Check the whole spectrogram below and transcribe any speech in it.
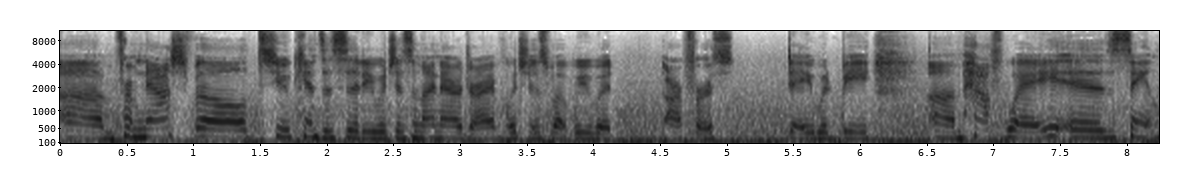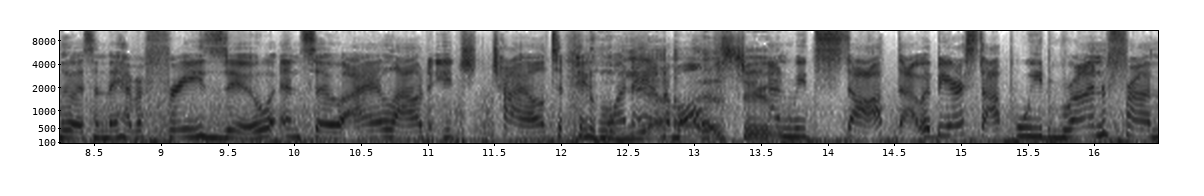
um, from Nashville to Kansas City, which is a nine-hour drive, which is what we would our first day would be. Um, halfway is St. Louis, and they have a free zoo, and so I allowed each child to pick one Yeah, animal, that's true. and we'd stop. That would be our stop. We'd run from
